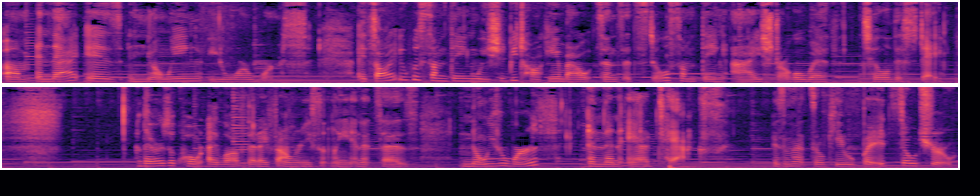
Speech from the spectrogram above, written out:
um, and that is knowing your worth. I thought it was something we should be talking about since it's still something I struggle with till this day. There's a quote I love that I found recently, and it says, Know your worth and then add tax. Isn't that so cute? But it's so true.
